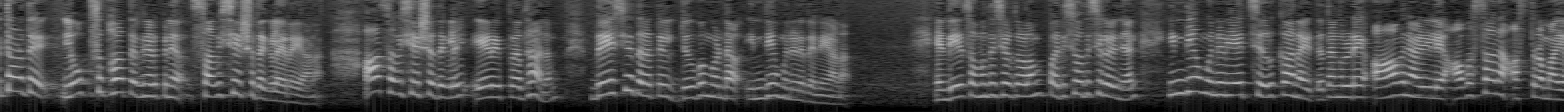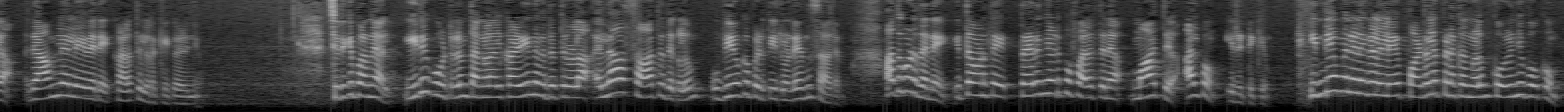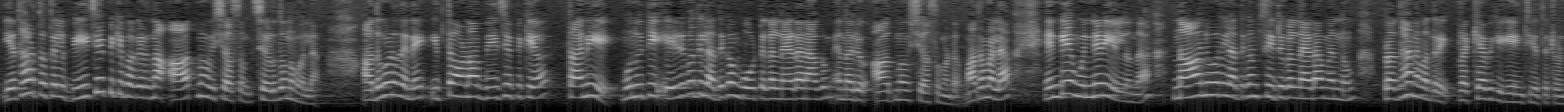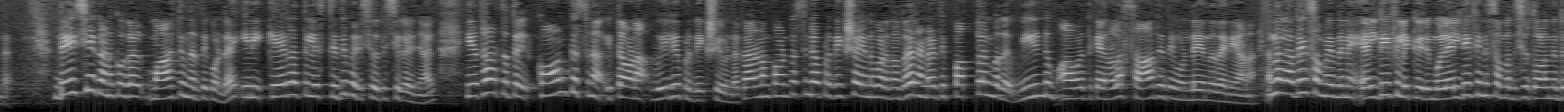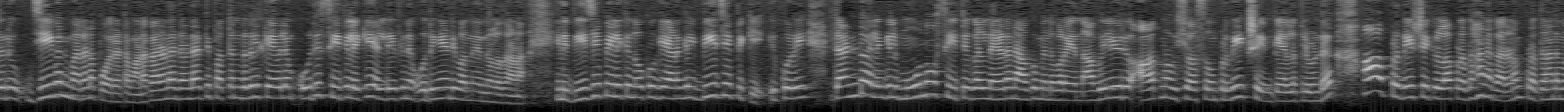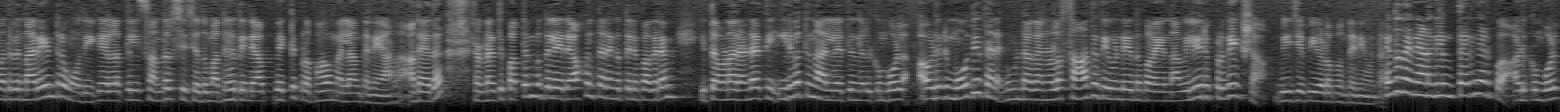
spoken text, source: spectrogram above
ഇത്തവണത്തെ ലോക്സഭാ തെരഞ്ഞെടുപ്പിന് സവിശേഷതകളേറെയാണ്. ആ സവിശേഷതകളിൽ ഏറെ പ്രധാനം ദേശീയ തലത്തിൽ രൂപം കൊണ്ട ഇന്ത്യ മുന്നണി തന്നെയാണ്. എൻ ഡി എ സംബന്ധിച്ചിടത്തോളം പരിശോധിച്ചു കഴിഞ്ഞാൽ ഇന്ത്യ മുന്നണിയെ ചെറുക്കാനായിട്ട് തങ്ങളുടെ ആവനാഴിയിലെ അവസാന അസ്ത്രമായ രാംലലയെ വരെ കളത്തിലിറക്കി കഴിഞ്ഞു. ചുരുക്കി പറഞ്ഞാൽ ഇരു കൂട്ടരും തങ്ങളാൽ കഴിയുന്ന വിധത്തിലുള്ള എല്ലാ സാധ്യതകളും ഉപയോഗപ്പെടുത്തിയിട്ടുണ്ട് എന്ന് സാരം. അതുകൊണ്ട് തന്നെ ഇത്തവണത്തെ തെരഞ്ഞെടുപ്പ് ഫലത്തിന് മാറ്റ് അല്പം ഇരട്ടിക്കും. ഇന്ത്യ മുന്നണികളിലെ പടലപ്പിണക്കങ്ങളും കൊഴിഞ്ഞുപോക്കും യഥാർത്ഥത്തിൽ ബി ജെ പിക്ക് പകരുന്ന ആത്മവിശ്വാസം ചെറുതൊന്നുമല്ല. അതുകൊണ്ട് തന്നെ ഇത്തവണ ബി ജെ പിക്ക് തനിയെ മുന്നൂറ്റി എഴുപതിലധികം വോട്ടുകൾ നേടാനാകും എന്നൊരു ആത്മവിശ്വാസമുണ്ട്. മാത്രമല്ല എൻ ഡി എ മുന്നണിയിൽ നിന്ന് നാനൂറിലധികം സീറ്റുകൾ നേടാമെന്നും പ്രധാനമന്ത്രി പ്രഖ്യാപിക്കുകയും ചെയ്തിട്ടുണ്ട്. ദേശീയ കണക്കുകൾ മാറ്റി നിർത്തിക്കൊണ്ട് ഇനി കേരളത്തിലെ സ്ഥിതി പരിശോധിച്ചു കഴിഞ്ഞാൽ യഥാർത്ഥത്തിൽ കോൺഗ്രസിന് ഇത്തവണ വലിയ പ്രതീക്ഷയുണ്ട്. കാരണം കോൺഗ്രസിന്റെ പ്രതീക്ഷ എന്ന് പറയുന്നത് രണ്ടായിരത്തി വീണ്ടും ആവർത്തിക്കാനുള്ള സാധ്യതയുണ്ട് എന്ന് തന്നെയാണ്. എന്നാൽ അതേസമയം തന്നെ എൽ ഡി എഫിലേക്ക് വരുമ്പോൾ എൽ ഡി എഫിനെ സംബന്ധിച്ചിടത്തോളം ഇതൊരു ജീവൻ മരണ പോരാട്ടമാണ്. കാരണം രണ്ടായിരത്തി പത്തൊൻപതിൽ കേവലം ഒരു സീറ്റിലേക്ക് എൽ ഡി എഫിന് ഒതുങ്ങേണ്ടി വന്നു എന്നുള്ളതാണ്. ഇനി ബി ജെ പിയിലേക്ക് നോക്കുകയാണെങ്കിൽ ബി ജെ പിക്ക് ഇക്കുറി രണ്ടോ അല്ലെങ്കിൽ മൂന്നോ സീറ്റുകൾ നേടാനാകും എന്ന് പറയുന്ന വലിയൊരു ആത്മവിശ്വാസവും പ്രതീക്ഷയും കേരളത്തിലുണ്ട്. ആ പ്രതീക്ഷയ്ക്കുള്ള പ്രധാന കാരണം പ്രധാനമന്ത്രി നരേന്ദ്രമോദി കേരളത്തിൽ സന്ദർശിച്ചതും അദ്ദേഹത്തിന്റെ ആ വ്യക്തിപ്രഭാവം എല്ലാം തന്നെയാണ്. അതായത് രണ്ടായിരത്തി പത്തൊൻപതിലെ രാഹുൽ തരംഗത്തിന് പകരം ഇത്തവണ രണ്ടായിരത്തി ഇരുപത്തിനാലിലെത്തി നിൽക്കുമ്പോൾ അവിടെ ഒരു മോദി തരംഗം ഉണ്ടാകാനുള്ള സാധ്യതയുണ്ട് എന്ന് പറയുന്ന വലിയൊരു പ്രതീക്ഷ ബി ജെ പിയോടൊപ്പം തന്നെയുണ്ട്. എന്ത് തന്നെയാണെങ്കിലും തെരഞ്ഞെടുപ്പ് അടുക്കുമ്പോൾ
